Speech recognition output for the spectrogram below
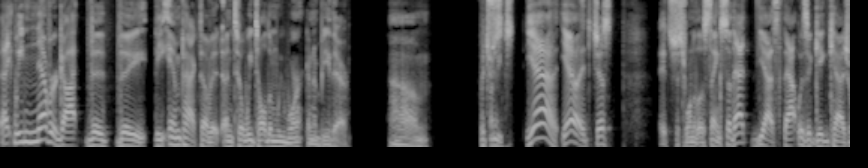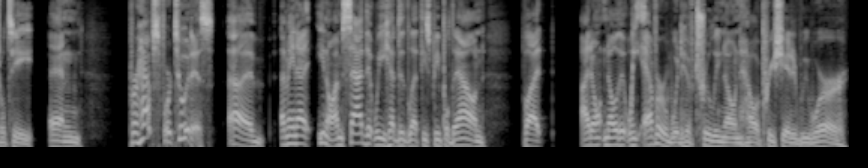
Know? we never got the the the impact of it until we told them we weren't going to be there. Um, which was yeah, yeah. It's just it's just one of those things. So that yes, that was a gig casualty and perhaps fortuitous. Uh, I mean, I you know I'm sad that we had to let these people down, but I don't know that we ever would have truly known how appreciated we were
